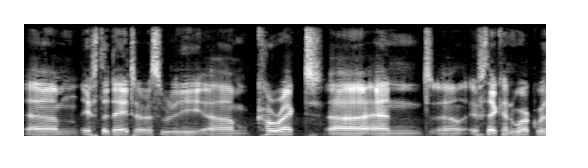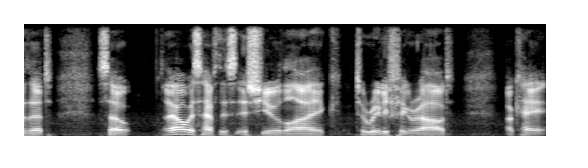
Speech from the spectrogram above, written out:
um, if the data is really um, correct uh, and uh, if they can work with it. So I always have this issue, like to really figure out, okay,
